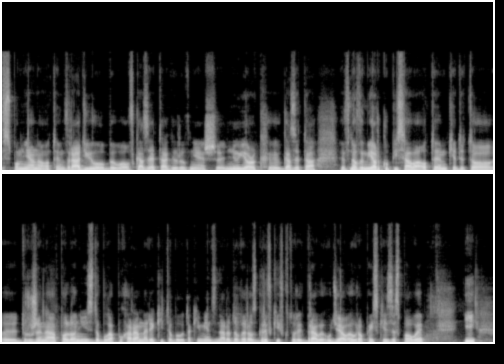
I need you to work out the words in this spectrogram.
wspomniano o tym w radiu, było w gazetach, również New York, gazeta w Nowym Jorku pisała o tym, kiedy to y, drużyna Polonii zdobyła Puchar Ameryki. To były takie międzynarodowe rozgrywki, w których brały udział europejskie zespoły i Y,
